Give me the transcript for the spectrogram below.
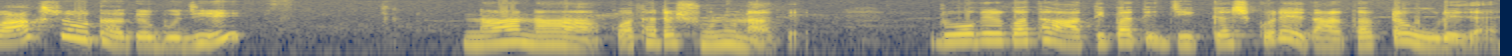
বাক্সও থাকে বুঝি? না না, কথাটা শুনুন আগে। রোগের কথা আতিপাতি জিজ্ঞাসা করে দাঁড় কাকটা উড়ে যায়।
